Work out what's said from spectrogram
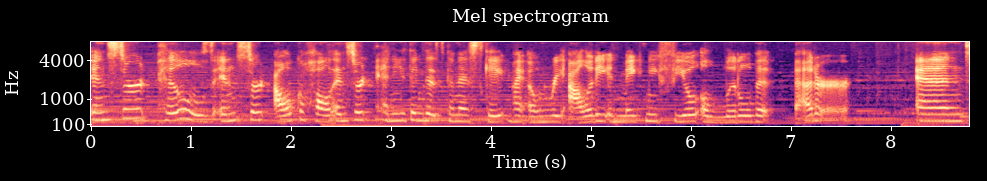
insert pills, insert alcohol, insert anything that's going to escape my own reality and make me feel a little bit better. And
